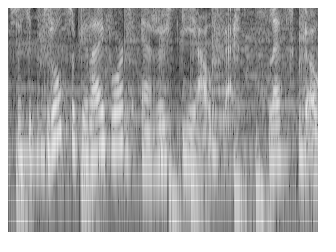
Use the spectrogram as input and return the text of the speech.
zodat je trots op je lijf wordt en rust in je hoofd krijgt. Let's go!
